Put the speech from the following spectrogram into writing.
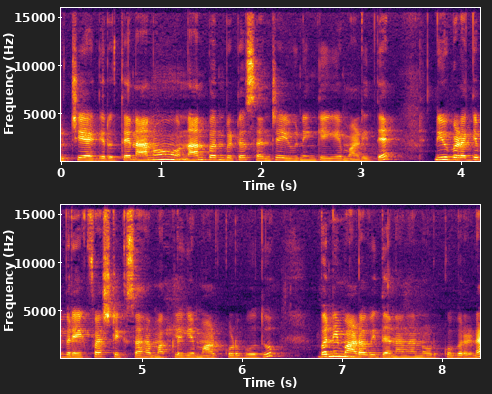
ರುಚಿಯಾಗಿರುತ್ತೆ. ನಾನು ನಾನು ಬಂದುಬಿಟ್ಟು ಸಂಜೆ ಈವ್ನಿಂಗಿಗೆ ಮಾಡಿದ್ದೆ. ನೀವು ಬೆಳಗ್ಗೆ ಬ್ರೇಕ್ಫಾಸ್ಟಿಗೆ ಸಹ ಮಕ್ಕಳಿಗೆ ಮಾಡಿಕೊಡ್ಬೋದು. ಬನ್ನಿ, ಮಾಡೋ ವಿಧಾನನ ನೋಡ್ಕೊಬರೋಣ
